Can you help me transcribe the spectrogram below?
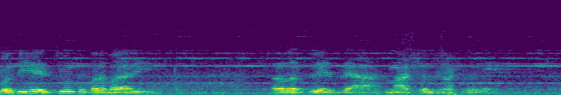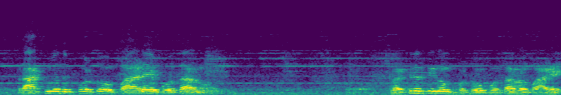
બધીએ ચૂત પરભારી અવસ્તુ એટલે પ્રાકૃત ફોટો પાડે પોતાનો. પ્રકૃતિનો ફોટો પોતાનો પાડે.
